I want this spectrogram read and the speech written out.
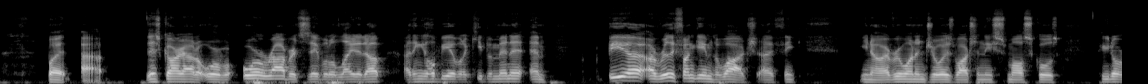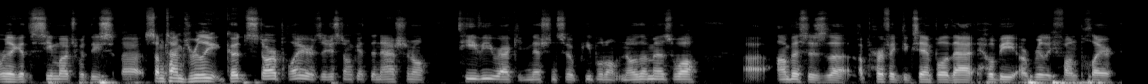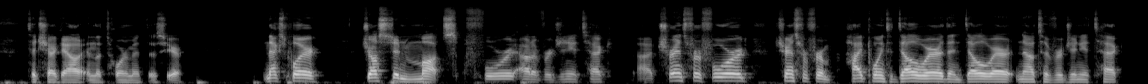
but uh, this guard out of Oral, Oral Roberts is able to light it up. I think he'll be able to keep him in it and be a, a really fun game to watch. I think you know everyone enjoys watching these small schools who you don't really get to see much with these uh, sometimes really good star players. They just don't get the national TV recognition, so people don't know them as well. Uh, is a, a perfect example of that. He'll be a really fun player to check out in the tournament this year. Next player, Justin Mutts, forward out of Virginia Tech. Uh, transfer forward, transfer from High Point to Delaware, then Delaware now to Virginia Tech.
